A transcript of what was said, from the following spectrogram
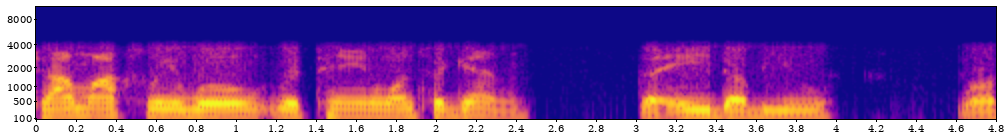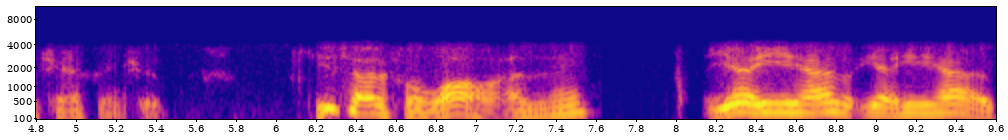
Jon Moxley will retain once again the AEW World Championship. He's had it for a while, hasn't he? Yeah, he has. Yeah, he has.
